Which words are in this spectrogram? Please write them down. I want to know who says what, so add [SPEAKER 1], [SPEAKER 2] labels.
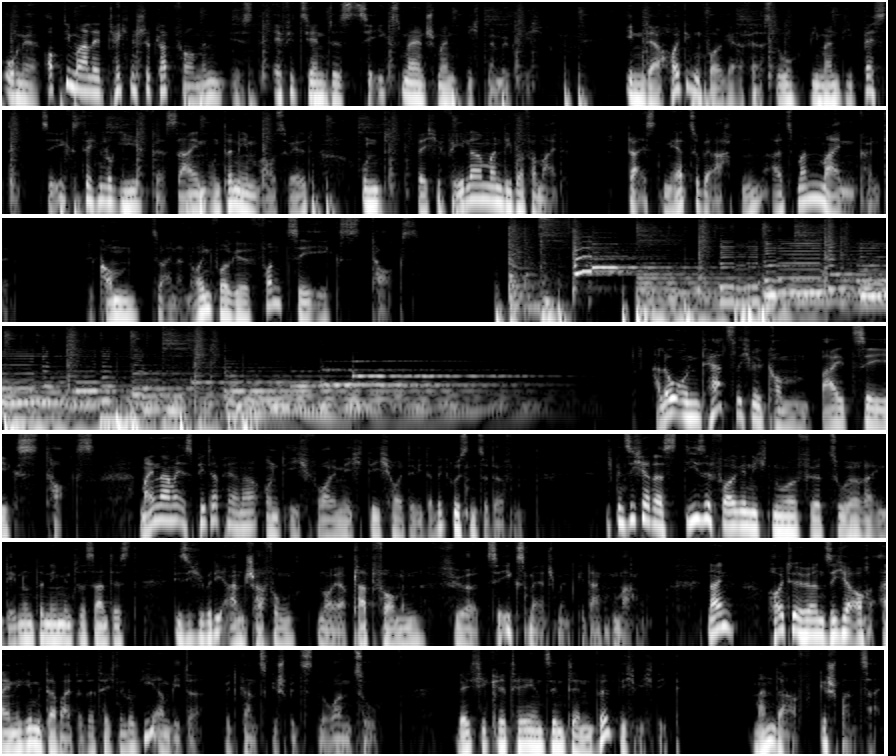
[SPEAKER 1] Ohne optimale technische Plattformen ist effizientes CX-Management nicht mehr möglich. In der heutigen Folge erfährst du, wie man die beste CX-Technologie für sein Unternehmen auswählt und welche Fehler man lieber vermeidet. Da ist mehr zu beachten, als man meinen könnte. Willkommen zu einer neuen Folge von CX Talks. Hallo und herzlich willkommen bei CX Talks. Mein Name ist Peter Perner und ich freue mich, dich heute wieder begrüßen zu dürfen. Ich bin sicher, dass diese Folge nicht nur für Zuhörer in den Unternehmen interessant ist, die sich über die Anschaffung neuer Plattformen für CX-Management Gedanken machen. Nein, heute hören sicher auch einige Mitarbeiter der Technologieanbieter mit ganz gespitzten Ohren zu. Welche Kriterien sind denn wirklich wichtig? Man darf gespannt sein.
